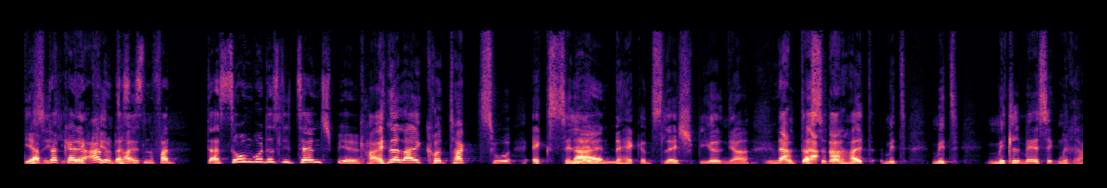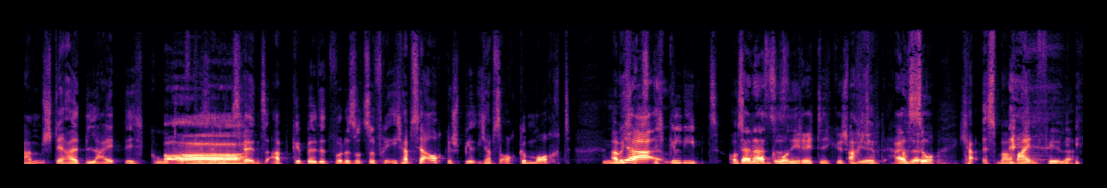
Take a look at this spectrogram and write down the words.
Ihr habt doch in keine Ahnung, das ist ein fan- das ist so ein gutes Lizenzspiel. keinerlei Kontakt zu exzellenten Nein. Hack and Slash Spielen, ja. Na, und dass du ah, dann halt mit mit mittelmäßigen Ramsch, der halt leidlich gut Oh. auf dieser Lizenz abgebildet wurde, so zufrieden. Ich habe es ja auch gespielt, ich habe es auch gemocht, aber ich Ja, habe es nicht geliebt. Aus Dann hast du es nicht richtig Ach, gespielt. ich, Also- ach so, ich hab, es war mein Fehler.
